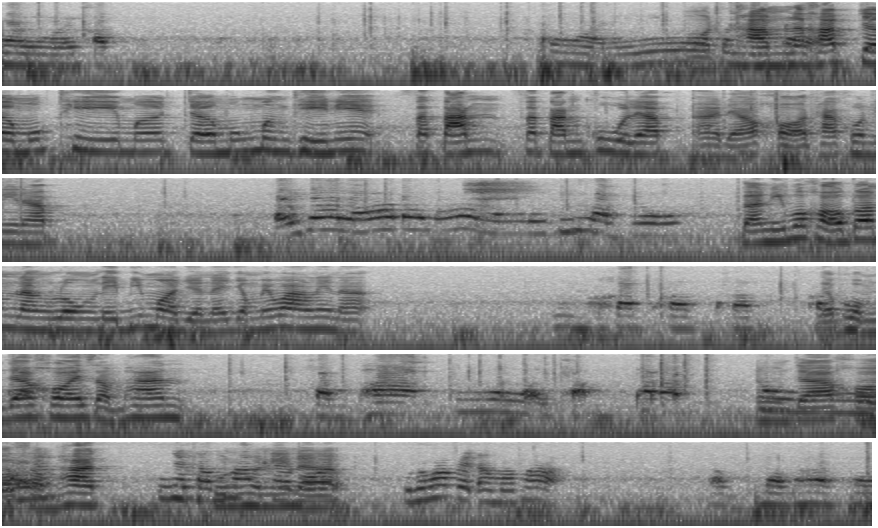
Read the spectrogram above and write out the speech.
งงเลยครับโอ้ย หมดคำแล้วครับ เจอมุกทีเมื่อเจอมุกมึงทีนี่สตันสตันคู่เลยครับอ่าเดี๋ยวขอทักคนนี้นะครับไอ้ได้แล้วได้แล้วลงเลยที่หลับอยู่ตอนนี้พวกเขากำลังลงเลบี้มอดอยู่นะยังไม่ว่างเลยนะ ครับครับครับเดี๋ยวผมจะคอยสัมภาษณ์สัมภาษณ์ด้วยสัมภาษณ์เดี๋ยวผมจะขอสัมภาษณ์จะทำคุณมาคนแกนี้บนะอคยรับคุณว่าเป็นอัมพาตสัมภาษณ์พ่อ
